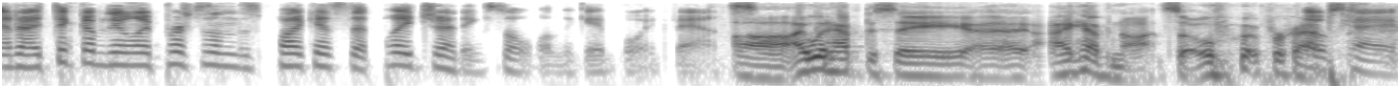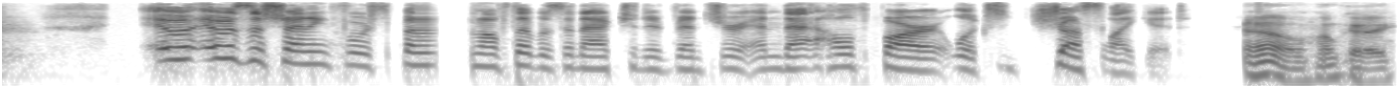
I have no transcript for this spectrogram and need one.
And I think I'm the only person on this podcast that played Shining Soul on the Game Boy Advance. Uh, I would have to say I, I have not, so perhaps. okay. It, it was a Shining Force spinoff that was an action adventure, and that health bar looks just like it. Oh, okay.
